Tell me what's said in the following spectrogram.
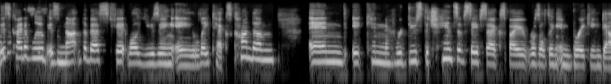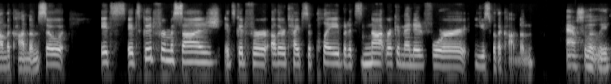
This kind of lube is not the best fit while using a latex condom, and it can reduce the chance of safe sex by resulting in breaking down the condom. So it's it's good for massage, it's good for other types of play, but it's not recommended for use with a condom. Absolutely.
